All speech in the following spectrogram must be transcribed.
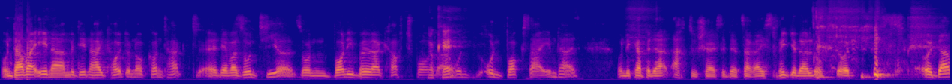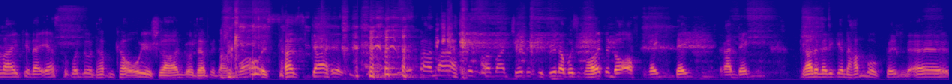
Und da war einer, mit dem habe ich heute noch Kontakt. Äh, der war so ein Tier, so ein Bodybuilder, Kraftsportler okay. und, und Boxer eben halt. Und ich habe gedacht, ach du Scheiße, der zerreißt mich in der Luft. Und Und da war ich in der ersten Runde und habe einen K.O. geschlagen und habe gedacht, okay. wow, ist das geil. das war, mal, das war mal ein schönes Gefühl. Da muss ich heute noch oft denken, dran denken. Gerade wenn ich in Hamburg bin, äh,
